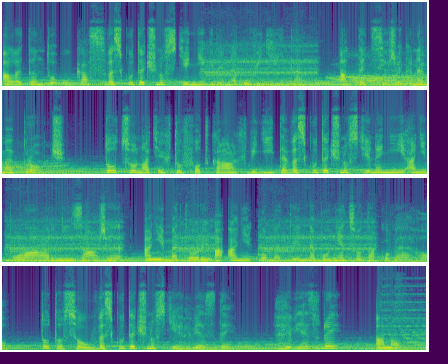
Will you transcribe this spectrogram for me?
ale tento úkaz ve skutečnosti nikdy neuvidíte. A teď si řekneme proč. To, co na těchto fotkách vidíte, ve skutečnosti není ani polární záře, ani meteory a ani komety nebo něco takového. Toto jsou ve skutečnosti hvězdy. Hvězdy? Ano,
